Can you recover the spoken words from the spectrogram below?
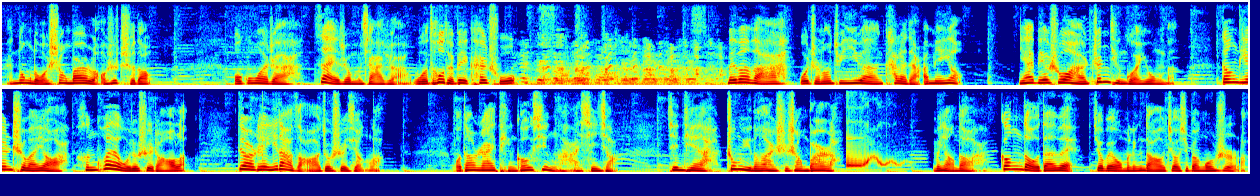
还弄得我上班老是迟到。我估摸着啊，再这么下去啊，我都得被开除。没办法啊，我只能去医院开了点安眠药。你还别说啊，真挺管用的。当天吃完药啊，很快我就睡着了。第二天一大早就睡醒了。我当时还挺高兴啊，心想今天啊终于能按时上班了。没想到啊，刚到单位就被我们领导叫去办公室了，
